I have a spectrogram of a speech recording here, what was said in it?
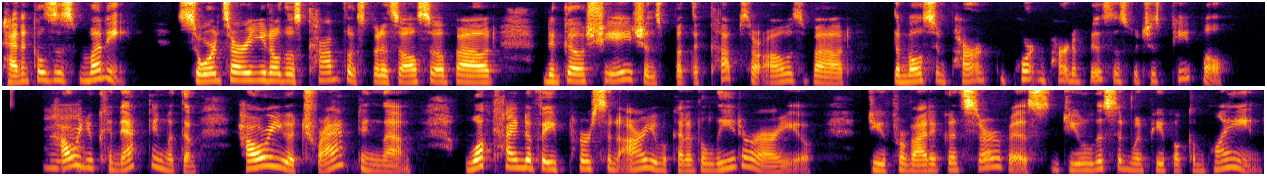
Pentacles is money. Swords are, you know, those conflicts, but it's also about negotiations. But the cups are always about the most important important part of business, which is people. How are you connecting with them? How are you attracting them? What kind of a person are you? What kind of a leader are you? Do you provide a good service? Do you listen when people complain?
